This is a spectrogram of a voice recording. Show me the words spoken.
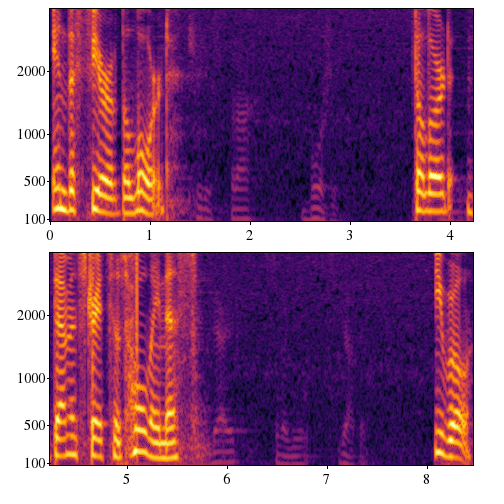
in the fear of the Lord. The Lord demonstrates His holiness. He will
